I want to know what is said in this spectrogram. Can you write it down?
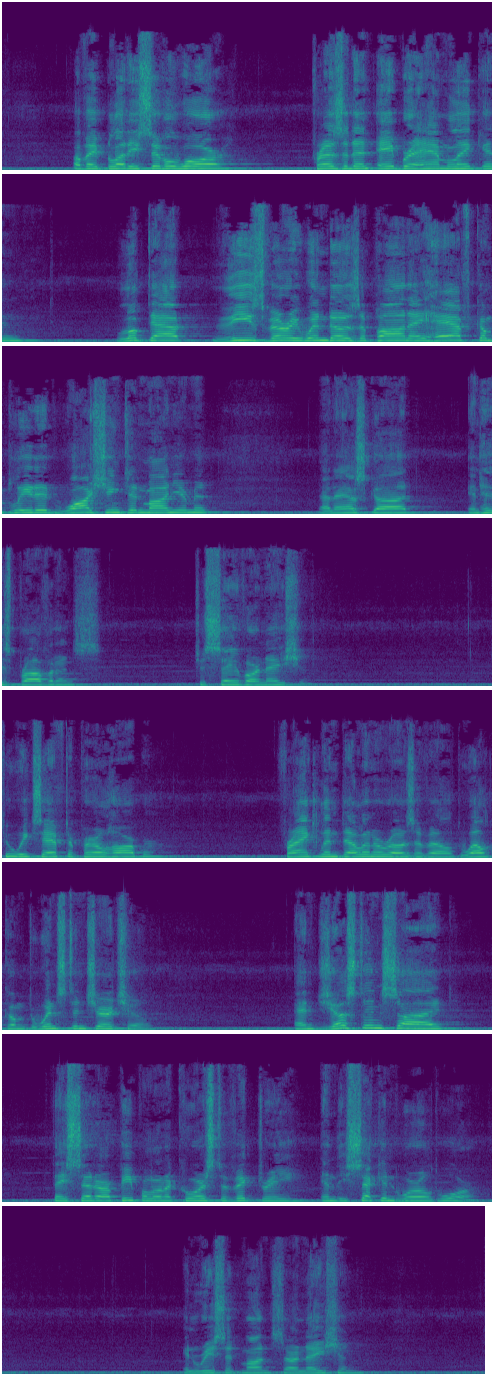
of a bloody civil war, President Abraham Lincoln looked out these very windows upon a half completed Washington monument and asked God in His providence to save our nation. Two weeks after Pearl Harbor, Franklin Delano Roosevelt welcomed Winston Churchill, and just inside, they set our people on a course to victory in the Second World War. In recent months, our nation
